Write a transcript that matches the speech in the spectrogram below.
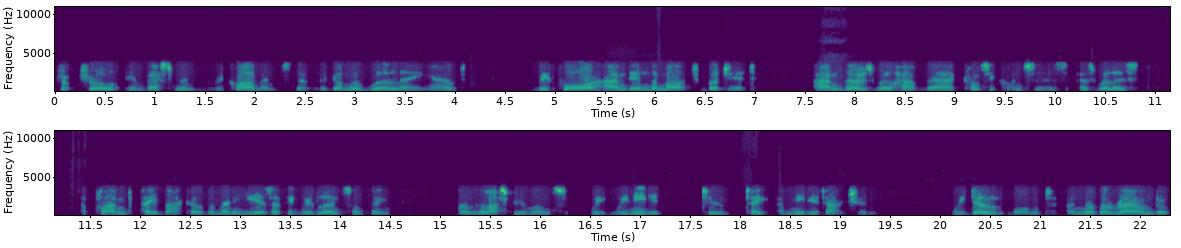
structural investment requirements that the government were laying out before and in the March budget. And mm-hmm. those will have their consequences as well as a planned payback over many years. I think we've learned something over the last few months. We, we needed to take immediate action. we don't want another round of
